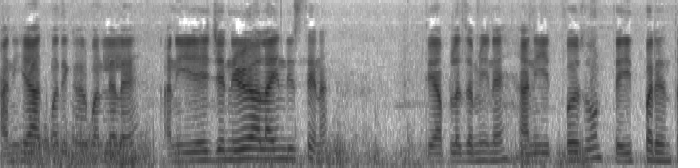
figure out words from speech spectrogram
आणि हे आतमध्ये घर बनलेलं आहे. आणि हे जे निळं लाईन दिसते ना ते आपलं जमीन आहे. आणि इथपासून ते इथपर्यंत.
